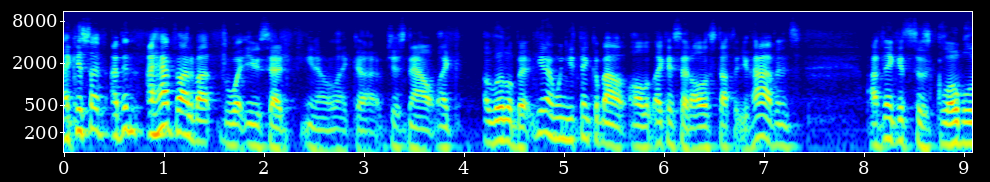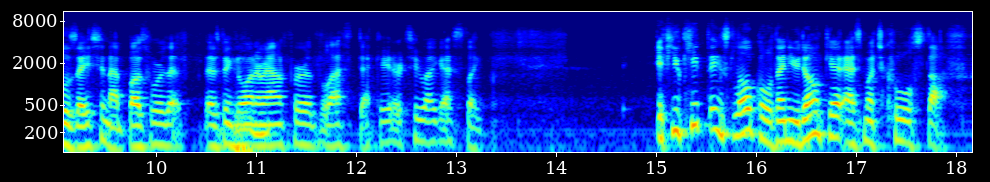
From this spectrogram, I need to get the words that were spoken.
I guess I've, I've been I have thought about what you said. You know like uh, just now like a little bit. You know when you think about all like I said all the stuff that you have and it's I think it's this globalization, that buzzword that has been going Mhm. around for the last decade or two, I guess. Like, if you keep things local, then you don't get as much cool stuff,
